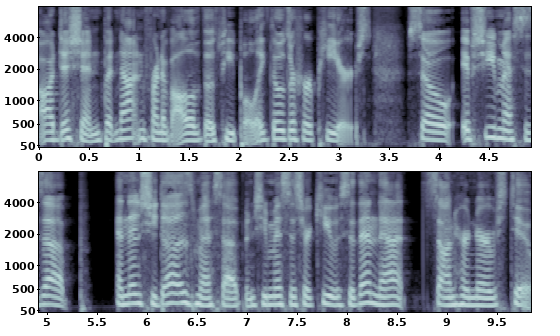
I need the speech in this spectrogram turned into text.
audition, but not in front of all of those people. Like those are her peers. So if she messes up, and then she does mess up, and she misses her cue, so then that's on her nerves too.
